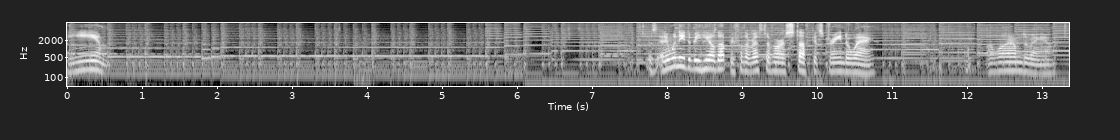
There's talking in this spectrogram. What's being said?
Damn. Does anyone need to be healed up before the rest of our stuff gets drained away? Oh, what I'm doing here.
